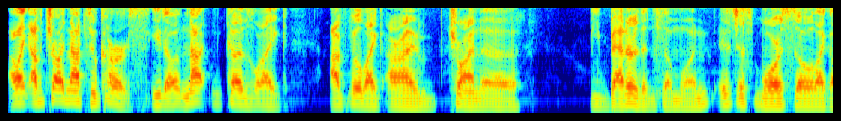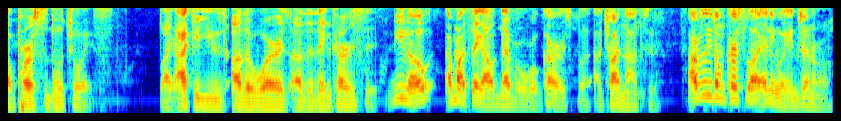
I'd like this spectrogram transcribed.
I like I've tried not to curse, you know, not because like I feel like I'm trying to be better than someone. It's just more so like a personal choice. Like I could use other words other than curse. It. You know, I'm not saying I'll never will curse, but I try not to. I really don't curse a lot anyway in general.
